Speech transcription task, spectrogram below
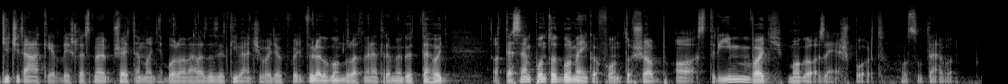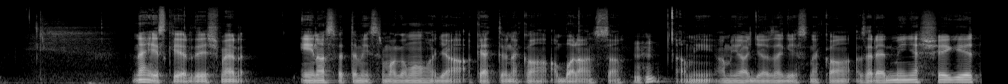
Kicsit álkérdés lesz, mert sejtem nagyjából a válasz, azért kíváncsi vagyok, vagy főleg a gondolatmenetre mögötte, hogy a te szempontodból melyik a fontosabb, a stream vagy maga az e-sport hosszú távon? Nehéz kérdés, mert én azt vettem észre magamon, hogy a kettőnek a, a balansza, uh-huh. ami, ami adja az egésznek a, az eredményességét,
